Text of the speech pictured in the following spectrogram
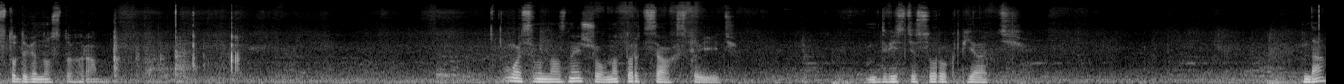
Сто дев'яносто грам. Ось вона знайшов, на торцях стоїть. 245. Да?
